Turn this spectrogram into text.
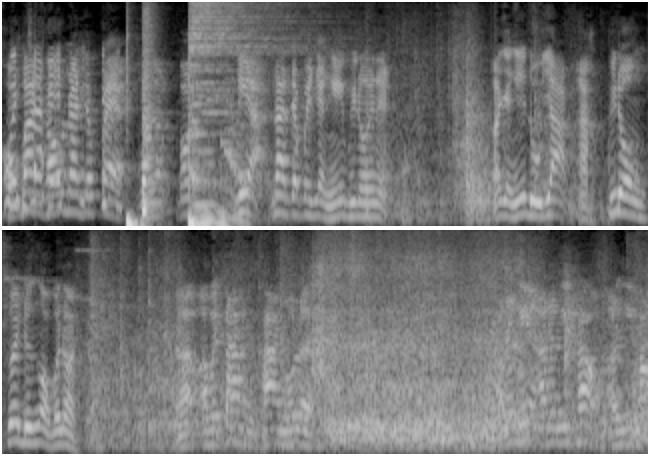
ของบ้านไม่ใช่ เขาน่าจะแปลกนะครับก็เนี่ยน่าจะเป็นอย่างนี้พี่นุ้ยเนี่ยเอาอย่างนี้ดูยากอะพี่ดงช่วยดึงออกไปหน่อยนะครับเอาไปตั้งข้างโน้นเลยเอาอย่างนี้เอาอย่างนี้เข้าเอาอย่างนี้เข้า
